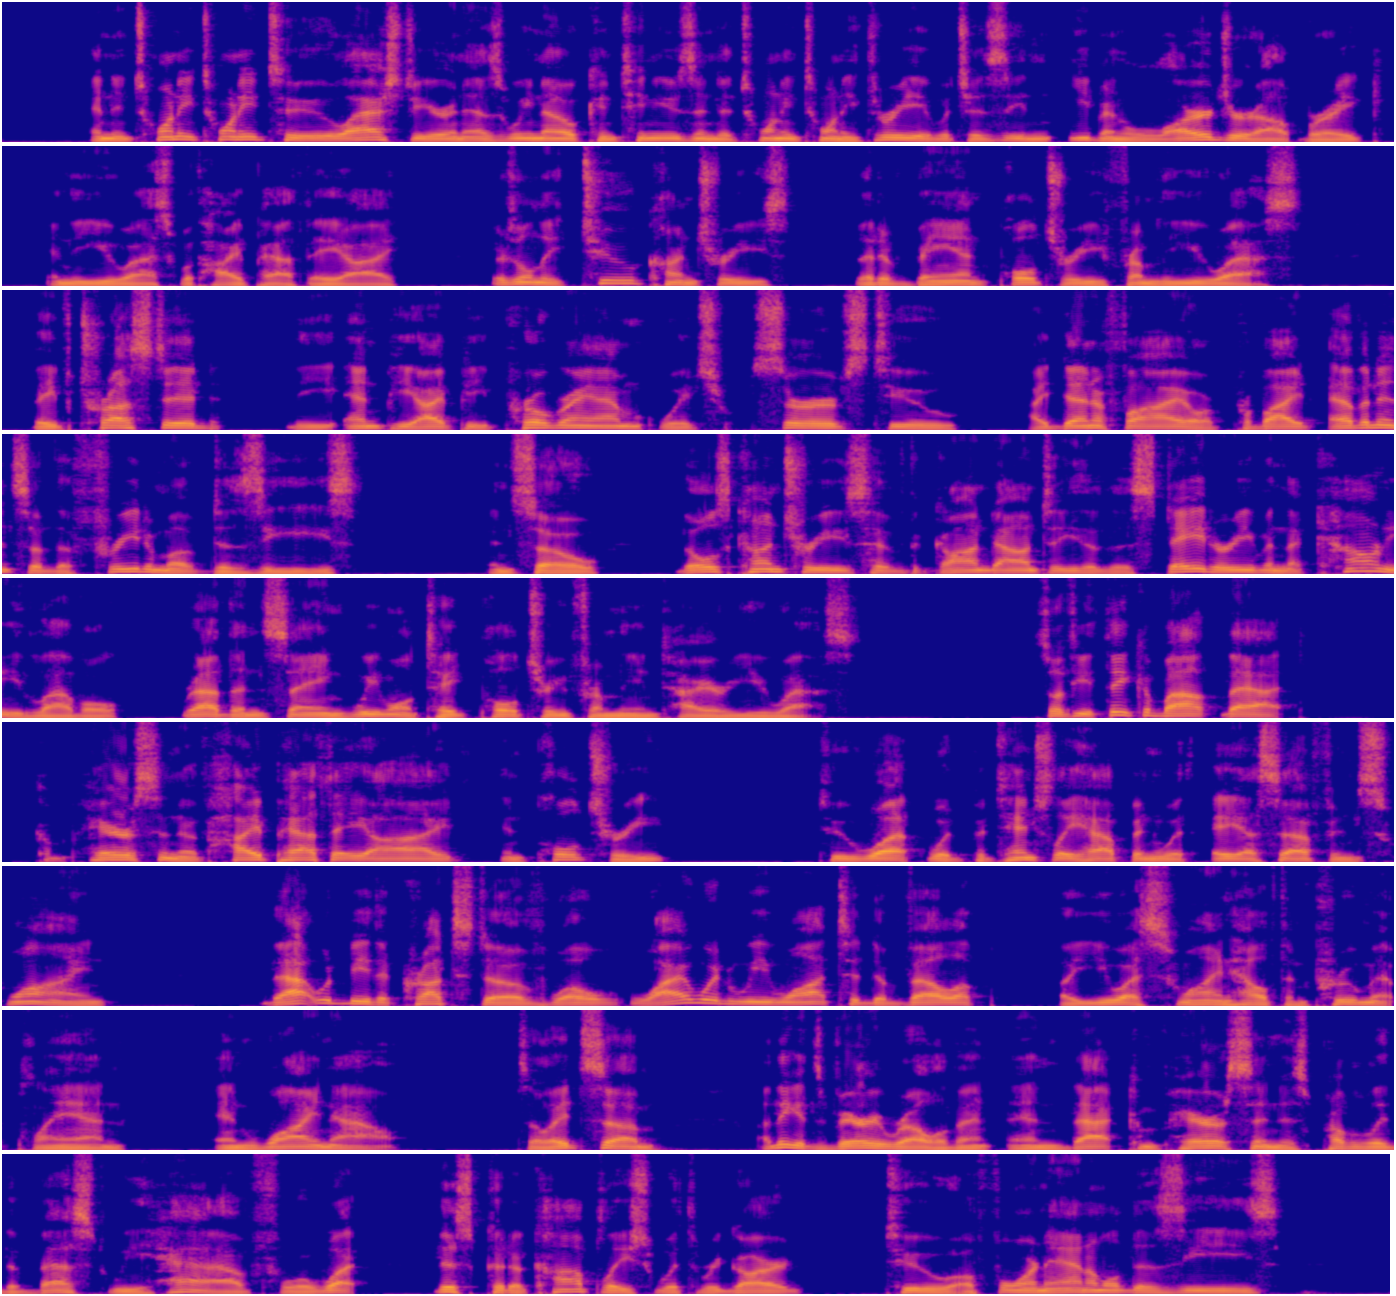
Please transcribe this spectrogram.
And in 2022, last year, and as we know, continues into 2023, which is an even larger outbreak in the US with high path AI, there's only two countries that have banned poultry from the US. They've trusted the NPIP program, which serves to identify or provide evidence of the freedom of disease. And so those countries have gone down to either the state or even the county level rather than saying we won't take poultry from the entire US. So if you think about that comparison of HiPath AI in poultry to what would potentially happen with ASF in swine, that would be the crux of well, why would we want to develop a U.S. swine health improvement plan, and why now? So it's um, I think it's very relevant, and that comparison is probably the best we have for what this could accomplish with regard to a foreign animal disease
